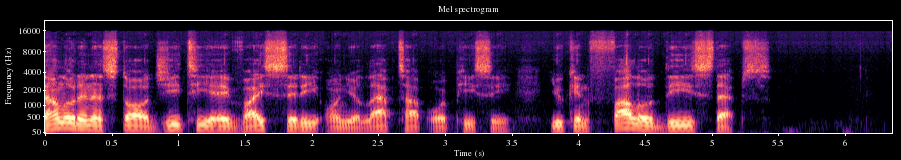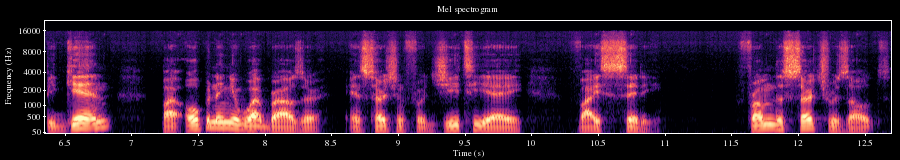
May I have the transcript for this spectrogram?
Download and install GTA Vice City on your laptop or PC. You can follow these steps. Begin by opening your web browser and searching for GTA Vice City. From the search results,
